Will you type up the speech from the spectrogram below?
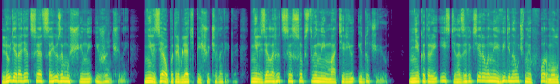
Люди родятся от союза мужчины и женщины. Нельзя употреблять пищу человека. Нельзя ложиться собственной матерью и дочерью. Некоторые истины зафиксированы в виде научных формул,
